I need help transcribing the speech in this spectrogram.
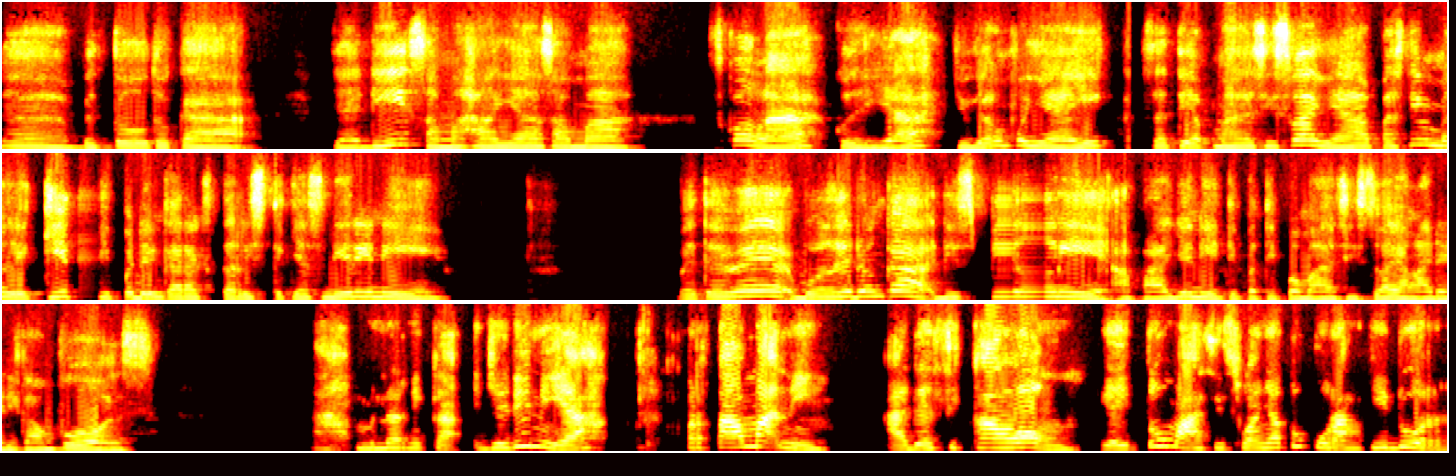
Nah, betul tuh Kak. Jadi sama halnya sama sekolah, kuliah juga mempunyai setiap mahasiswanya pasti memiliki tipe dan karakteristiknya sendiri nih. BTW, boleh dong Kak, di-spill nih, apa aja nih tipe-tipe mahasiswa yang ada di kampus? Nah, benar nih Kak. Jadi nih ya, pertama nih, ada si kalong, yaitu mahasiswanya tuh kurang tidur.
